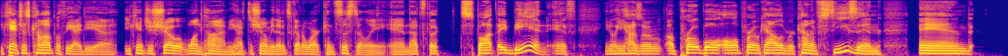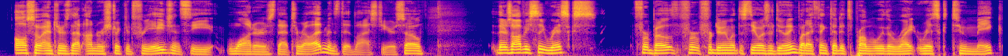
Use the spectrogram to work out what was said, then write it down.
you can't just come up with the idea. You can't just show it one time. You have to show me that it's going to work consistently, and that's the spot they'd be in if you know he has a, a Pro Bowl, All Pro caliber kind of season, and also enters that unrestricted free agency waters that Terrell Edmunds did last year. So there's obviously risks for both for for doing what the Steelers are doing, but I think that it's probably the right risk to make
